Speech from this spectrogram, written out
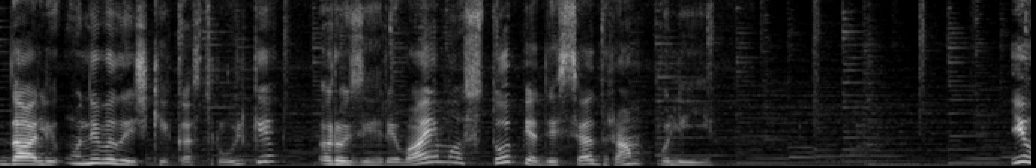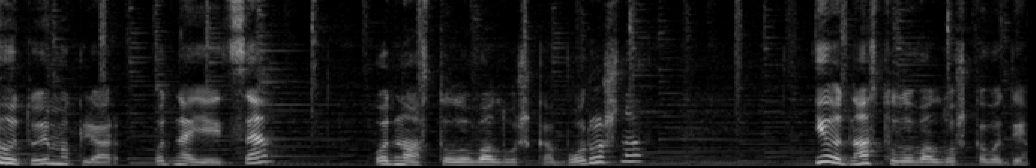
Далі у невеличкій каструльки розігріваємо 150 г олії. І готуємо кляр. Одне яйце, 1 столова ложка борошна і 1 столова ложка води.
